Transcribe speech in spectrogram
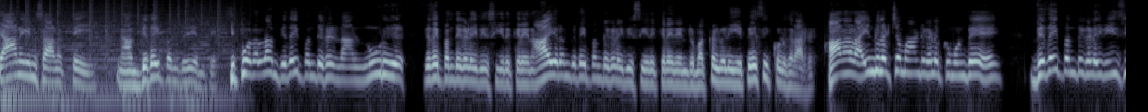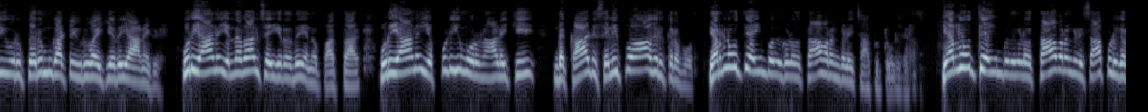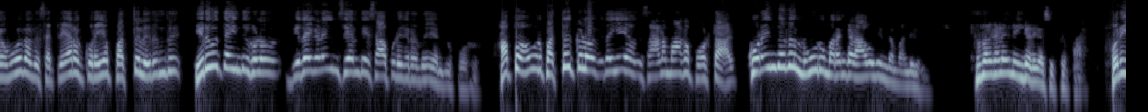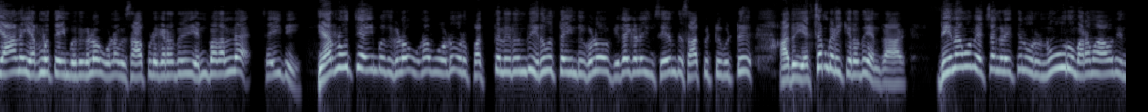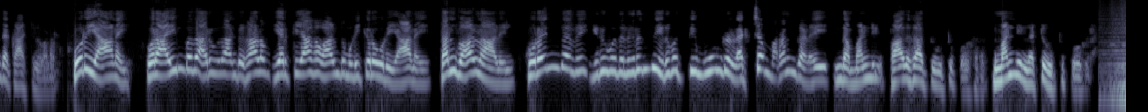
யானையின் சாணத்தை நான் விதைப்பந்து என்றேன் இப்போதெல்லாம் விதைப்பந்துகள் நான் நூறு விதைப்பந்துகளை வீசியிருக்கிறேன் ஆயிரம் விதைப்பந்துகளை வீசியிருக்கிறேன் என்று மக்கள் வெளியே பேசிக் கொள்கிறார்கள். ஆனால் ஐந்து லட்சம் ஆண்டுகளுக்கு முன்பே விதைப்பந்துகளை வீசி ஒரு பெருங்காட்டை உருவாக்கியது யானைகள். ஒரு யானை என்னதான் செய்கிறது என பார்த்தால் ஒரு யானை எப்படியும் ஒரு நாளைக்கு இந்த காடு செழிப்பாக இருக்கிற போது இருநூத்தி ஐம்பது கிலோ தாவரங்களை சாப்பிட்டு விடுகிறது. இருநூத்தி ஐம்பது கிலோ தாவரங்களை சாப்பிடுகிற போது அது சற்று ஏறக்குறைய பத்திலிருந்து இருபத்தைந்து கிலோ விதைகளையும் சேர்ந்தே சாப்பிடுகிறது என்று பொருள். அப்போ ஒரு பத்து கிலோ விதையை அது சாணமாக போட்டால் குறைந்தது நூறு மரங்களாவது இந்த மண்ணில் இவர்களை நீங்கள் யோசித்து பாருங்கள். ஒரு யானை இருநூத்தி ஐம்பது கிலோ உணவு சாப்பிடுகிறது என்பதல்ல செய்தி. இருநூத்தி ஐம்பது கிலோ உணவோடு ஒரு பத்திலிருந்து இருபத்தைந்து கிலோ விதைகளையும் சேர்ந்து சாப்பிட்டு விட்டு அது எச்சம் கழிக்கிறது என்றால் தினமும் எச்சங்கழித்தில் ஒரு நூறு மரமாவது இந்த காட்டில் வளரும். ஒரு யானை ஒரு ஐம்பது அறுபது ஆண்டு காலம் இயற்கையாக வாழ்ந்து முடிக்கிற ஒரு யானை தன் வாழ்நாளில் குறைந்தது இருபதிலிருந்து இருபத்தி மூன்று லட்சம் மரங்களை இந்த மண்ணில் பாதுகாத்து விட்டு போகிறது. மண்ணில் நட்டு விட்டு போகிறது.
